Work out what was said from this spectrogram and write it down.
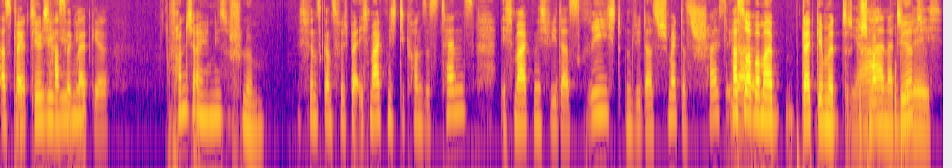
Aspekt. Gleitgel Ich hasse gegeben. Gleitgel. fand ich eigentlich nie so schlimm. Ich finde es ganz furchtbar. Ich mag nicht die Konsistenz. Ich mag nicht, wie das riecht und wie das schmeckt. Das ist scheißegal. Hast du aber mal Gleitgel mit ja, Geschmack probiert? natürlich.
